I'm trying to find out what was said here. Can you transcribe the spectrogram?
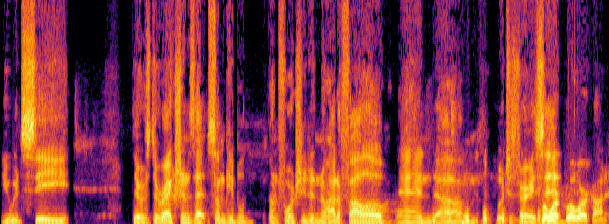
you would see there was directions that some people unfortunately didn't know how to follow, and um, which is very We'll, sad. work, we'll work on it.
